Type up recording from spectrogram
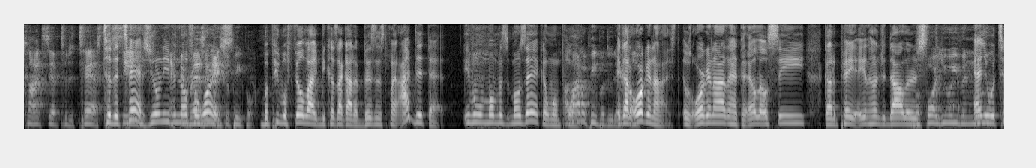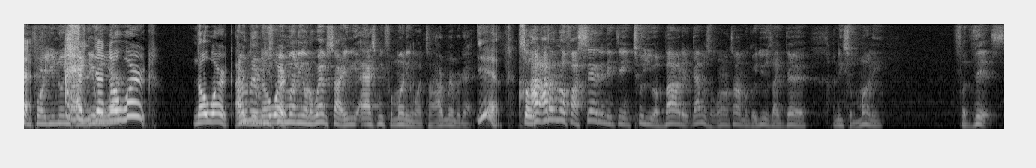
concept to the test? to the test, you don't even know if it works. people. But people feel like because I got a business plan, I did that. Even with Mo- Mosaic at one point, A lot of people do that, It got organized. It was organized. I had the LLC. Got to pay eight hundred dollars Before you even knew, annual tax. before you knew your I hadn't done would no work. No work. I, I didn't do remember no you work. spent money on a website and you asked me for money one time. I remember that. Yeah. So I, I don't know if I said anything to you about it. That was a long time ago. You was like, Dad, I need some money for this.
